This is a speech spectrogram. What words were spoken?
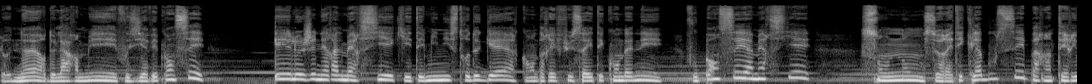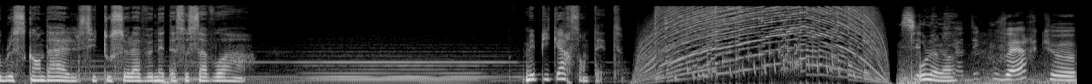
L'honneur de l'armée, vous y avez pensé? Et le général Mercier, qui était ministre de guerre quand Dreyfus a été condamné, vous pensez à Mercier? Son nom serait éclaboussé par un terrible scandale si tout cela venait à se savoir. Mais Picard s'entête. C'est qui a découvert que,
